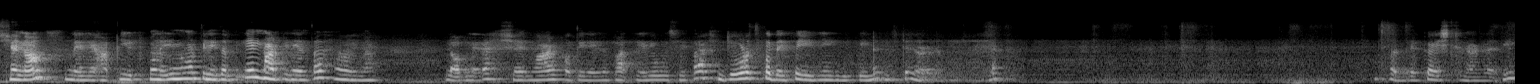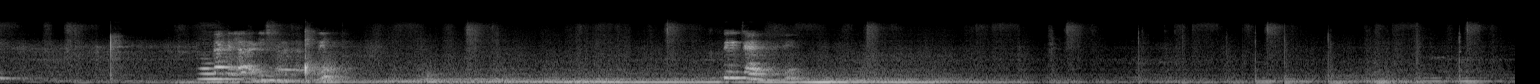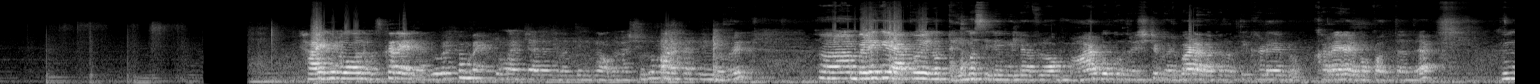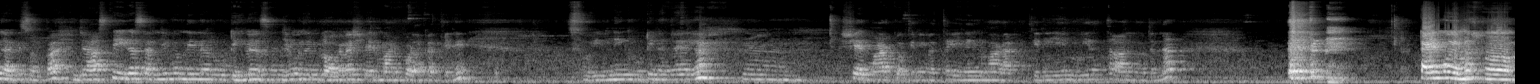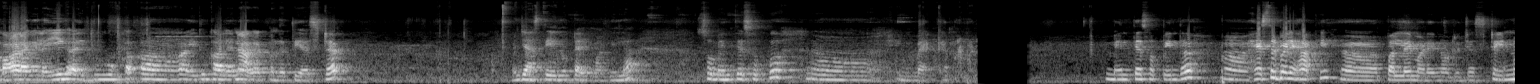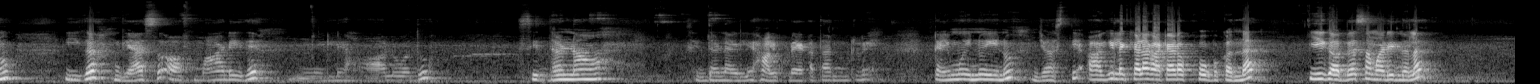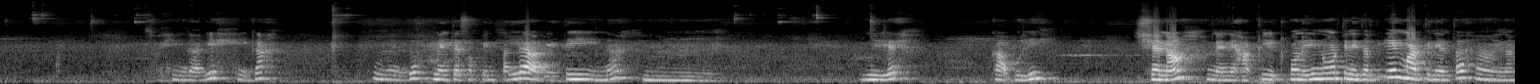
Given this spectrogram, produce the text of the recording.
ಚೆನ್ನಾಗಿ ನೆನೆ ಹಾಕಿ ಇಟ್ಕೊಂಡು ಈಗ ನೋಡ್ತೀನಿ ಇದ್ರದ್ದು ಏನು ಮಾಡ್ತೀನಿ ಅಂತ ಇನ್ನು ಬ್ಲಾಗ್ನಾಗ ಶೇರ್ ಮಾಡ್ಕೊತೀನಿ ಇದು ಪಾತ್ರೆಗೆ ಒಂದು ಸ್ವಲ್ಪ ಜೋಡಿಸ್ಕೋಬೇಕು ಈಗಿನ ರೀತಿಯಿಂದ ಇಷ್ಟೇ ನೋಡೋಣ. ಸದ್ಯಕ್ಕೆ ಇಷ್ಟು ಮಾಡತ್ತಿ ಹಂಗಾಗೆಲ್ಲ ರೆಡಿ ಮಾಡತ್ತಿ ತಿರ್ಗಾ ಇಡ್ತೀನಿ ಹಾಯ್ ಹಲೋ ನಮಸ್ಕಾರ ಎಲ್ಲರಿಗೂ. Welcome back to my channel ಇವತ್ತಿನ ಬ್ಲಾಗನ್ನ ಶುರು ಮಾಡಕತ್ತೀನಿ ನೋಡ್ರಿ. ಬೆಳಿಗ್ಗೆ ಯಾಕೋ ಏನೋ ಟೈಮ್ ಸಿಗಂಗಿಲ್ಲ ವ್ಲಾಗ್ ಮಾಡ್ಬೇಕು ಅಂದ್ರೆ ಎಷ್ಟು ಗಡ್ಬಾಡ್ ಆಗಕತ್ತೈತಿ ಕಡೆ ಖರೆ ಹೇಳ್ಬೇಕು ಅಂತಂದ್ರೆ. ಹೀಗಾಗಿ ಸ್ವಲ್ಪ ಜಾಸ್ತಿ ಈಗ ಸಂಜೆ ಮುಂದಿನ ರೂಟೀನ್ ಸಂಜೆ ಮುಂದಿನ ಬ್ಲಾಗನ್ನ ಶೇರ್ ಮಾಡ್ಕೊಳಕತ್ತೀನಿ. ಸೊ ಈವ್ನಿಂಗ್ ರೂಟೀನ್ ಅಂದರೆ ಎಲ್ಲ ಶೇರ್ ಮಾಡ್ಕೊತೀನಿ ಮತ್ತೆ ಏನೇನು ಮಾಡಾಕತ್ತೀನಿ, ಏನು ಎತ್ತ ಅನ್ನೋದನ್ನು. ಟೈಮು ಏನು ಭಾಳ ಆಗಿಲ್ಲ. ಈಗ ಐದು ಐದು ಕಾಲೇನ ಆಗಕ್ಕೆ ಬಂದೈತಿ ಅಷ್ಟೇ. ಜಾಸ್ತಿ ಏನು ಟೈಮ್ ಆಗಿಲ್ಲ. ಸೊ ಮೆಂತ್ಯ ಸೊಪ್ಪು ಹಿಂಗೆ ಬ್ಯಾಕ್ ಮೆಂತ್ಯ ಸೊಪ್ಪಿಂದ ಹೆಸರು ಬೇಳೆ ಹಾಕಿ ಪಲ್ಯ ಮಾಡಿ ನೋಡಿರಿ ಜಸ್ಟ್ ಇನ್ನು. ಈಗ ಗ್ಯಾಸ್ ಆಫ್ ಮಾಡಿದೆ. ಇಲ್ಲಿ ಹಾಲು ಅದು. ಸಿದ್ದಣ್ಣ ಸಿದ್ದಣ್ಣ ಇಲ್ಲಿ ಹಾಲು ಕುಡಿಯಕತ್ತ ನೋಡ್ರಿ. ಟೈಮು ಇನ್ನೂ ಏನು ಜಾಸ್ತಿ ಆಗಿಲ್ಲ. ಕೆಳಗೆ ಆಟ ಆಡೋಕೆ ಹೋಗ್ಬೇಕಂದ. ಈಗ ಅಭ್ಯಾಸ ಮಾಡಿದ್ನಲ್ಲ? ಸೊ ಹೀಗಾಗಿ ಈಗ ಇದು ಮೆಂತ್ಯ ಸೊಪ್ಪಿನ ಪಲ್ಯ ಆಗೈತಿ. ಇನ್ನು ಆಮೇಲೆ ಕಾಬೂಲಿ ಚೆನ್ನ ನೆನೆ ಹಾಕಿ ಇಟ್ಕೊಂಡಿದ್ದೀನಿ ನೋಡ್ತೀನಿ ಇದ್ರದ್ದು. ಏನು ಮಾಡ್ತೀನಿ ಅಂತ ಇನ್ನು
